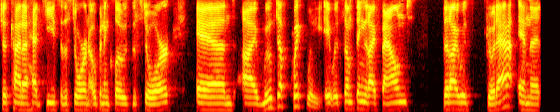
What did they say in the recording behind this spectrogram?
just kind of had keys to the store and open and close the store. And I moved up quickly. It was something that I found that I was good at and that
